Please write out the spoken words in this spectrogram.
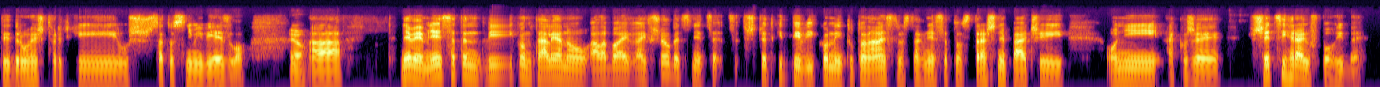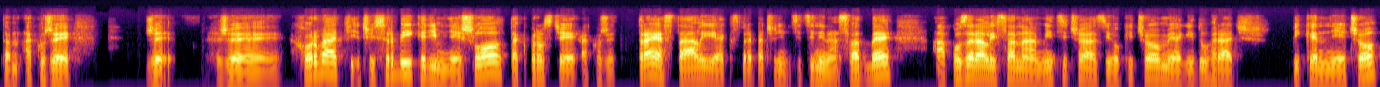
tej druhej štvrťky už sa to s nimi viezlo. Jo. A neviem, mne sa ten výkon Talianov, alebo aj, aj všeobecne všetky tie výkony tuto na mestrovstvách, mne sa to strašne páči. Oni akože všetci hrajú v pohybe. Tam akože, že že Chorváti či Srbi, keď im nešlo, tak proste akože traja stáli, jak s prepačením Ciciny na svadbe a pozerali sa na Miciča s Jokičom, jak idú hrať piken niečo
